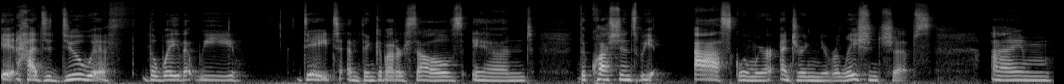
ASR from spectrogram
it had to do with the way that we date and think about ourselves and the questions we ask when we're entering new relationships. I'm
